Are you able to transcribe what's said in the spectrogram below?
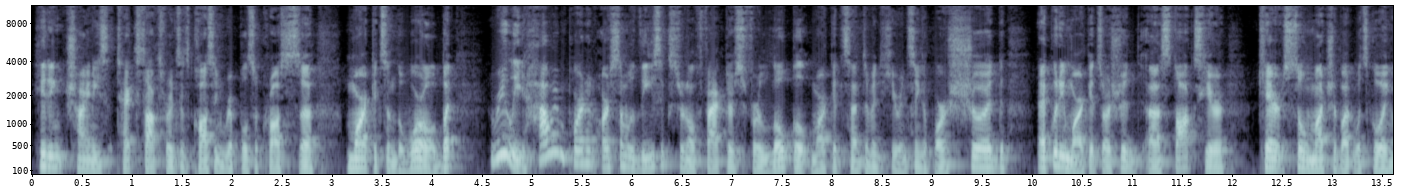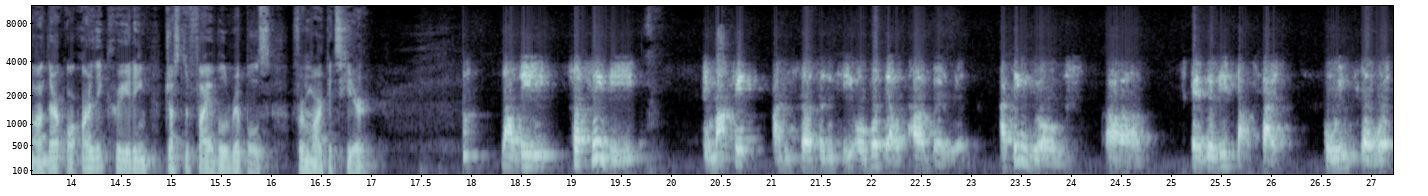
hitting Chinese tech stocks, for instance, causing ripples across uh, markets in the world. But Really, how important are some of these external factors for local market sentiment here in Singapore? Should equity markets or should uh, stocks here care so much about what's going on there, or are they creating justifiable ripples for markets here? Now, the firstly, the, the market uncertainty over Delta variant, I think will uh, steadily subside going forward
